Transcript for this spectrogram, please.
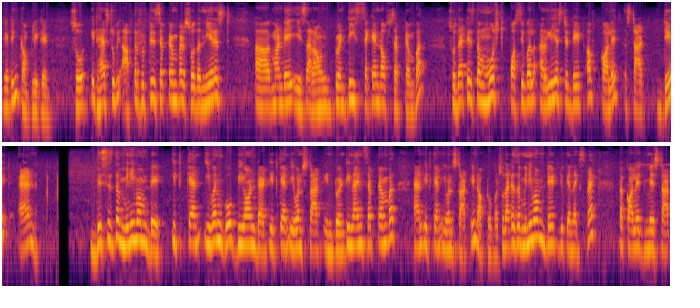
getting completed. So it has to be after 15 September. So the nearest uh, Monday is around 22nd of September. So that is the most possible earliest date of college start date and this is the minimum date it can even go beyond that it can even start in 29 september and it can even start in october so that is the minimum date you can expect the college may start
